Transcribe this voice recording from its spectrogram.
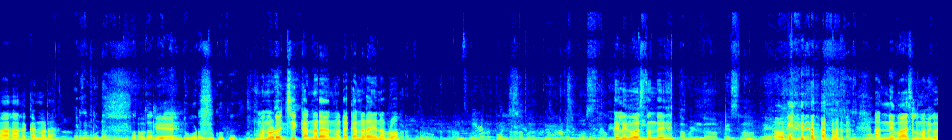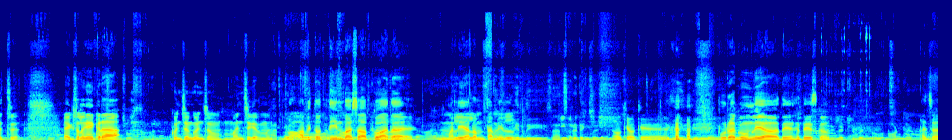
ఆహా కన్నడ ఓకే మనోడు వచ్చి కన్నడ అనమాట కన్నడ అయినా బ్రో తెలుగు వస్తుంది ఓకే అన్ని భాషలు మనకు వచ్చు యాక్చువల్గా ఇక్కడ కొంచెం కొంచెం మంచిగా అవితో తీన్ భాష ఆప్కో ఆతా Malayalam Tamil Hindi Sanskrit English okay okay పూరా घूम लिया दे, देश को little bit bro not like అచ్చా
